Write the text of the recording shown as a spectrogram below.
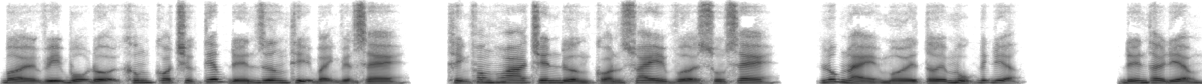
Bởi vì bộ đội không có trực tiếp đến dương thị bệnh viện xe, thịnh phong hoa trên đường còn xoay vừa xuống xe, lúc này mới tới mục đích địa. Đến thời điểm,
